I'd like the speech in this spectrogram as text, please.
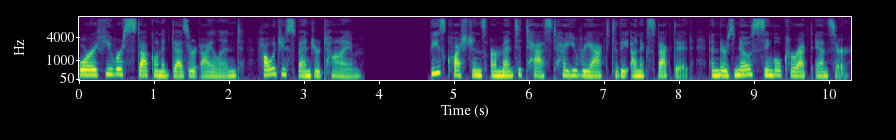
Or if you were stuck on a desert island, how would you spend your time? These questions are meant to test how you react to the unexpected, and there's no single correct answer.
